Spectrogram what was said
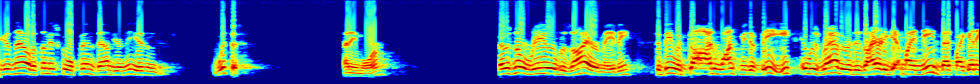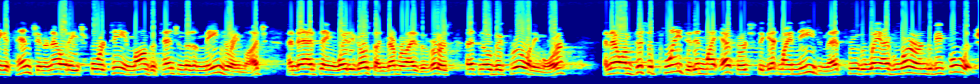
Because now the Sunday school pin down to your knee isn't with it anymore. There's no real desire, maybe, to be what God wants me to be. It was rather a desire to get my needs met by getting attention. And now at age 14, mom's attention doesn't mean very much. And dad saying, way to go son, memorize the verse. That's no big thrill anymore. And now I'm disappointed in my efforts to get my needs met through the way I've learned to be foolish.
